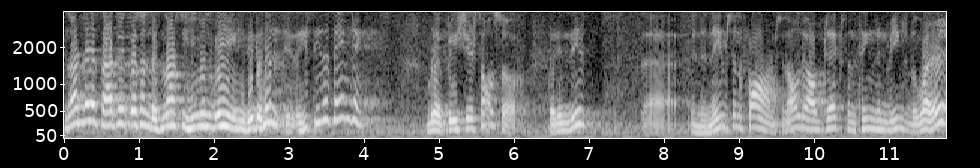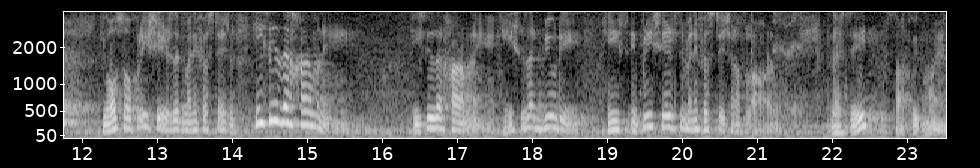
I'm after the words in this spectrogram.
Not that a sattvic person does not see human beings, he doesn't, he sees the same thing. But he appreciates also that in this, uh, in the names and forms, in all the objects and things and beings of the world, he also appreciates that manifestation. He sees that harmony. He sees that harmony. He sees that beauty. He appreciates the manifestation of Lord. That's the sattvic mind.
